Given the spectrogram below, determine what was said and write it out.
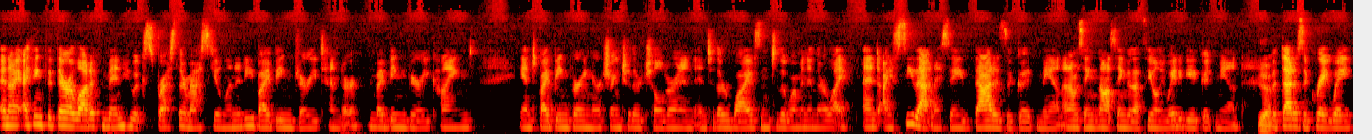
and I, I think that there are a lot of men who express their masculinity by being very tender and by being very kind and by being very nurturing to their children and, and to their wives and to the women in their life. And I see that and I say that is a good man. And I'm saying not saying that that's the only way to be a good man, yeah but that is a great way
